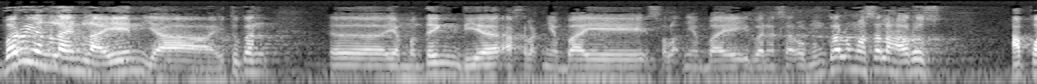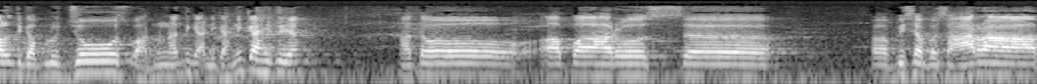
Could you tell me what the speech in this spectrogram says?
Baru yang lain-lain ya itu kan eh, yang penting dia akhlaknya baik, sholatnya baik, ibadah secara umum. Kalau masalah harus apal 30 juz, wah nanti nggak nikah-nikah itu ya. Atau apa harus eh, eh bisa bahasa Arab,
